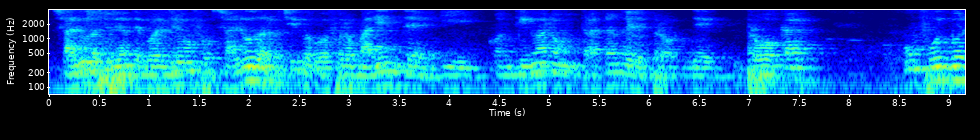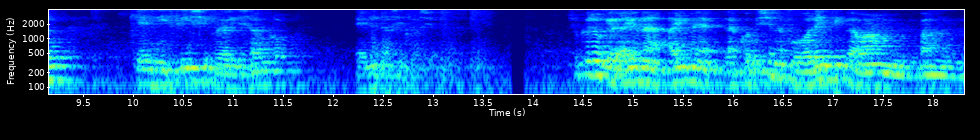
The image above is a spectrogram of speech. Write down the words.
saludo a estudiantes por el triunfo, saludo a los chicos porque fueron valientes y continuaron tratando de, de provocar un fútbol que es difícil realizarlo en estas situaciones. Yo creo que hay una, hay las condiciones futbolísticas van, van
